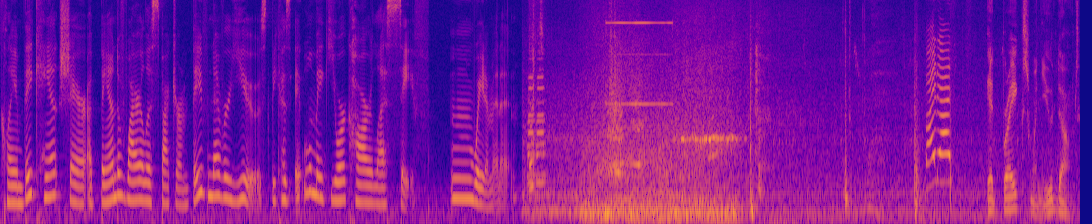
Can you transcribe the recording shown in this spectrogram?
claim they can't share a band of wireless spectrum they've never used because it will make your car less safe. Mm, wait a minute. What? Bye, Dad. It brakes when you don't.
